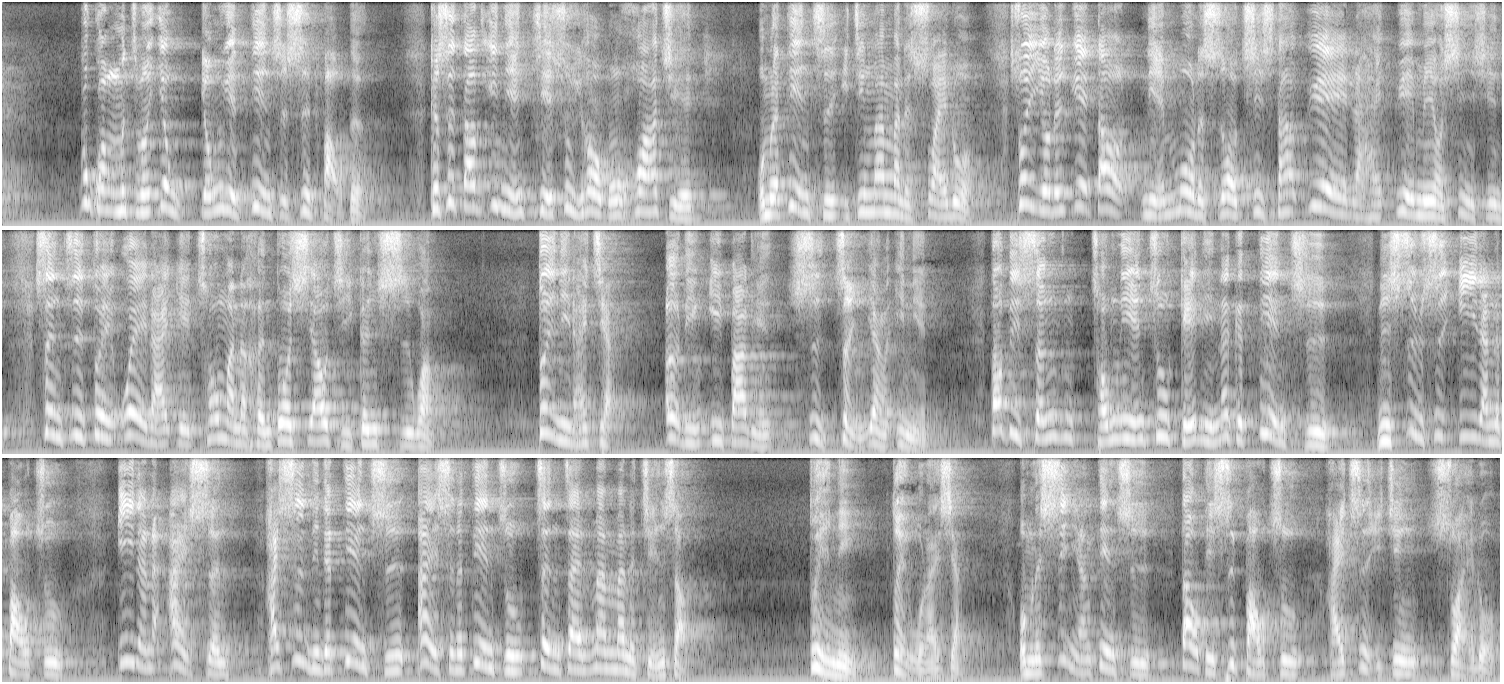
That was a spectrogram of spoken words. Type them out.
不管我们怎么用，永远电池是饱的。可是当一年结束以后，我们发觉我们的电池已经慢慢的衰落。所以有人越到年末的时候，其实他越来越没有信心，甚至对未来也充满了很多消极跟失望。对你来讲，二零一八年是怎样的一年？到底神从年初给你那个电池，你是不是依然的保足，依然的爱神，还是你的电池爱神的电阻正在慢慢的减少？对你对我来讲，我们的信仰电池到底是保住，还是已经衰落？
